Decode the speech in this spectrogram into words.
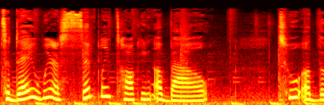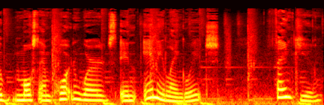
today we are simply talking about two of the most important words in any language thank you.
